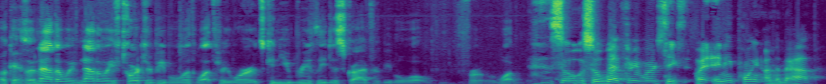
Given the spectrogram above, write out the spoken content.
Okay, so now that we've now that we've tortured people with what three words, can you briefly describe for people what for what So, so what three words takes at any point on the map,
